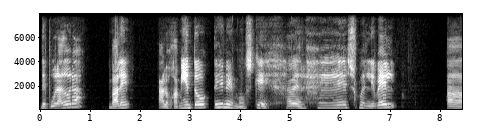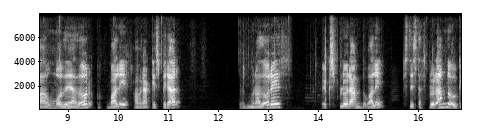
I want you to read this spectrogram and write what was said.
depuradora, ¿vale? Alojamiento. Tenemos que, a ver, eh, sube el nivel a un moderador, ¿vale? Habrá que esperar. Los moradores. Explorando, ¿vale? Este está explorando, ok.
